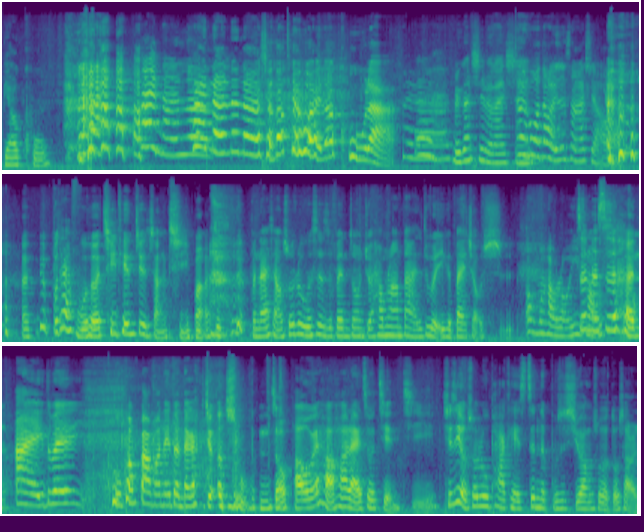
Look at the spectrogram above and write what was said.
不要哭。太难了。太难了啦！想到退货还是要哭啦。对啊，没关系，没关系。退货到底是啥小、啊？就不太符合七天鉴赏期嘛，就本来想说录个四十分钟，觉得他们让大还是录了一个半小时。哦，我们好容易，真的是很爱，对不对？苦况爸妈那段大概就 二十五分钟。好，我会好好来做剪辑。其实有时候录 podcast 真的不是希望说有多少人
